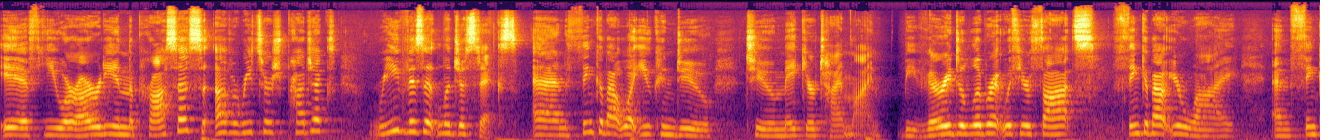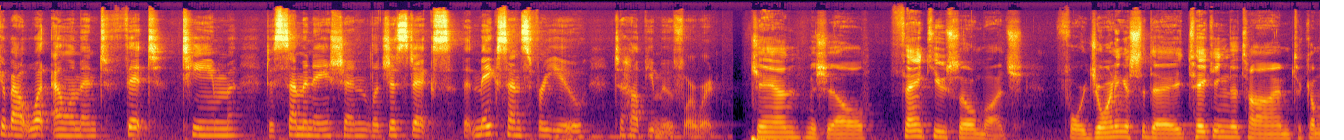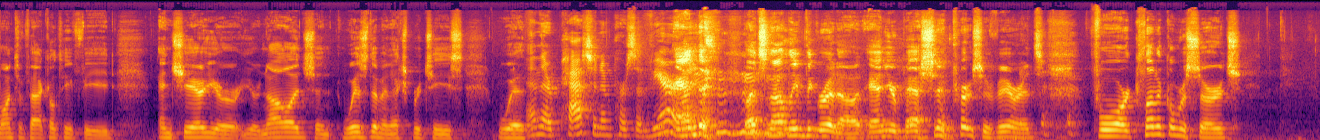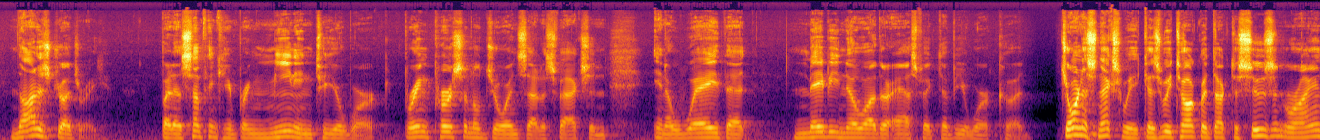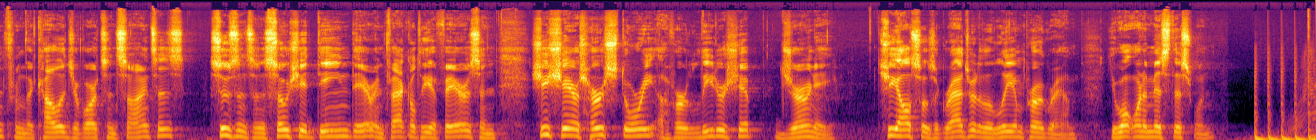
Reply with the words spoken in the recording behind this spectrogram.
If you are already in the process of a research project, revisit logistics and think about what you can do to make your timeline. Be very deliberate with your thoughts, think about your why, and think about what element, fit, team, dissemination, logistics that makes sense for you to help you move forward. Jan, Michelle, thank you so much for joining us today, taking the time to come onto Faculty Feed and share your, your knowledge and wisdom and expertise with and their passion and perseverance. and let's not leave the grid out and your passion and perseverance for clinical research not as drudgery but as something can bring meaning to your work bring personal joy and satisfaction in a way that maybe no other aspect of your work could join us next week as we talk with dr susan ryan from the college of arts and sciences Susan's an associate dean there in faculty affairs, and she shares her story of her leadership journey. She also is a graduate of the Liam program. You won't want to miss this one.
